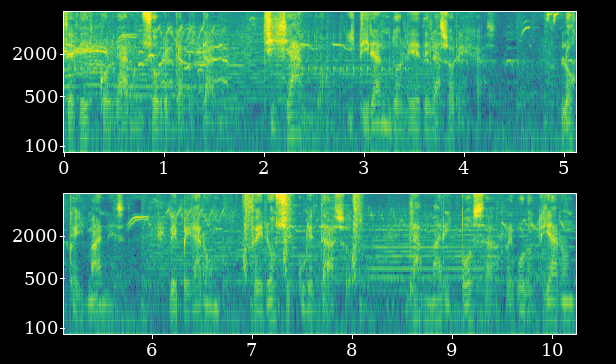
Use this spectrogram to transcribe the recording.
se descolgaron sobre el capitán, chillando y tirándole de las orejas. Los caimanes le pegaron feroces culetazos. Las mariposas revolotearon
